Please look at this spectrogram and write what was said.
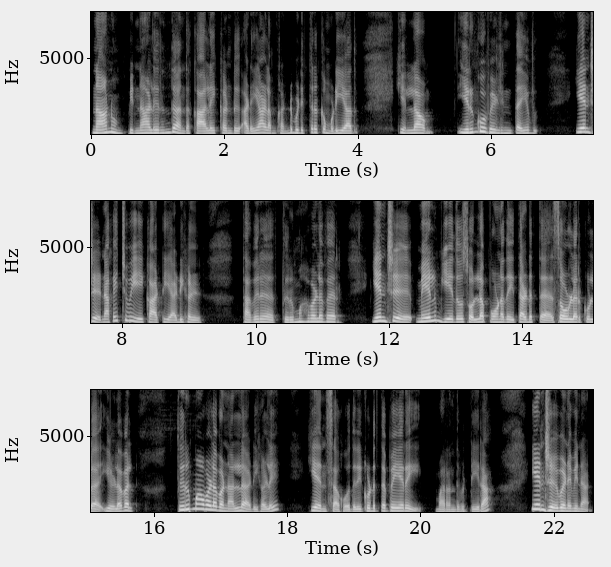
நானும் பின்னாலிருந்து அந்த காலை கண்டு அடையாளம் கண்டுபிடித்திருக்க முடியாது. எல்லாம் இருங்கோவேளின் தயவு. என்று நகைச்சுவையை காட்டிய அடிகள் தவிர திருமாவளவர் என்று மேலும் ஏதோ சொல்லப்போனதை தடுத்த சோழர் குல இளவல் திருமாவளவன் அல்ல அடிகளே. என் சகோதரி கொடுத்த பெயரை மறந்து விட்டீரா என்று வினவினான்.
